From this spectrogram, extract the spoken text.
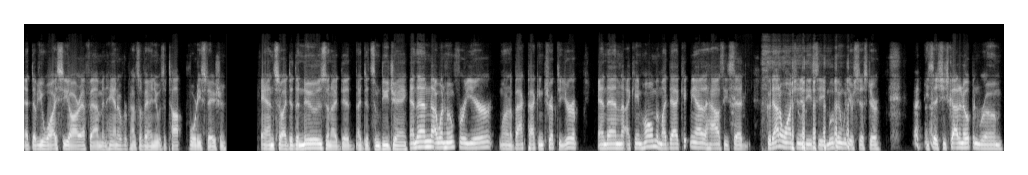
at WYCR FM in Hanover, Pennsylvania. It was a top 40 station. And so I did the news and I did I did some DJing. And then I went home for a year, went on a backpacking trip to Europe. And then I came home and my dad kicked me out of the house. He said, Go down to Washington, D.C., move in with your sister he says she's got an open room.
